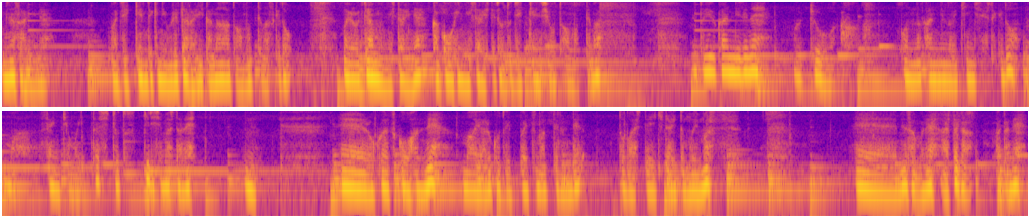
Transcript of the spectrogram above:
皆さんにね、まあ、実験的に売れたらいいかなとは思ってますけど、まあ、いろいろジャムにしたりね加工品にしたりしてちょっと実験しようとは思ってます。という感じでね、まあ、今日はこんな感じの一日でしたけど、まあ、選挙も行ったしちょっとすっきりしましたね。うんえー、6月後半ね、まあ、やることいっぱい詰まってるんで飛ばしていきたいと思います。えー、皆さんもね明日からまたね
